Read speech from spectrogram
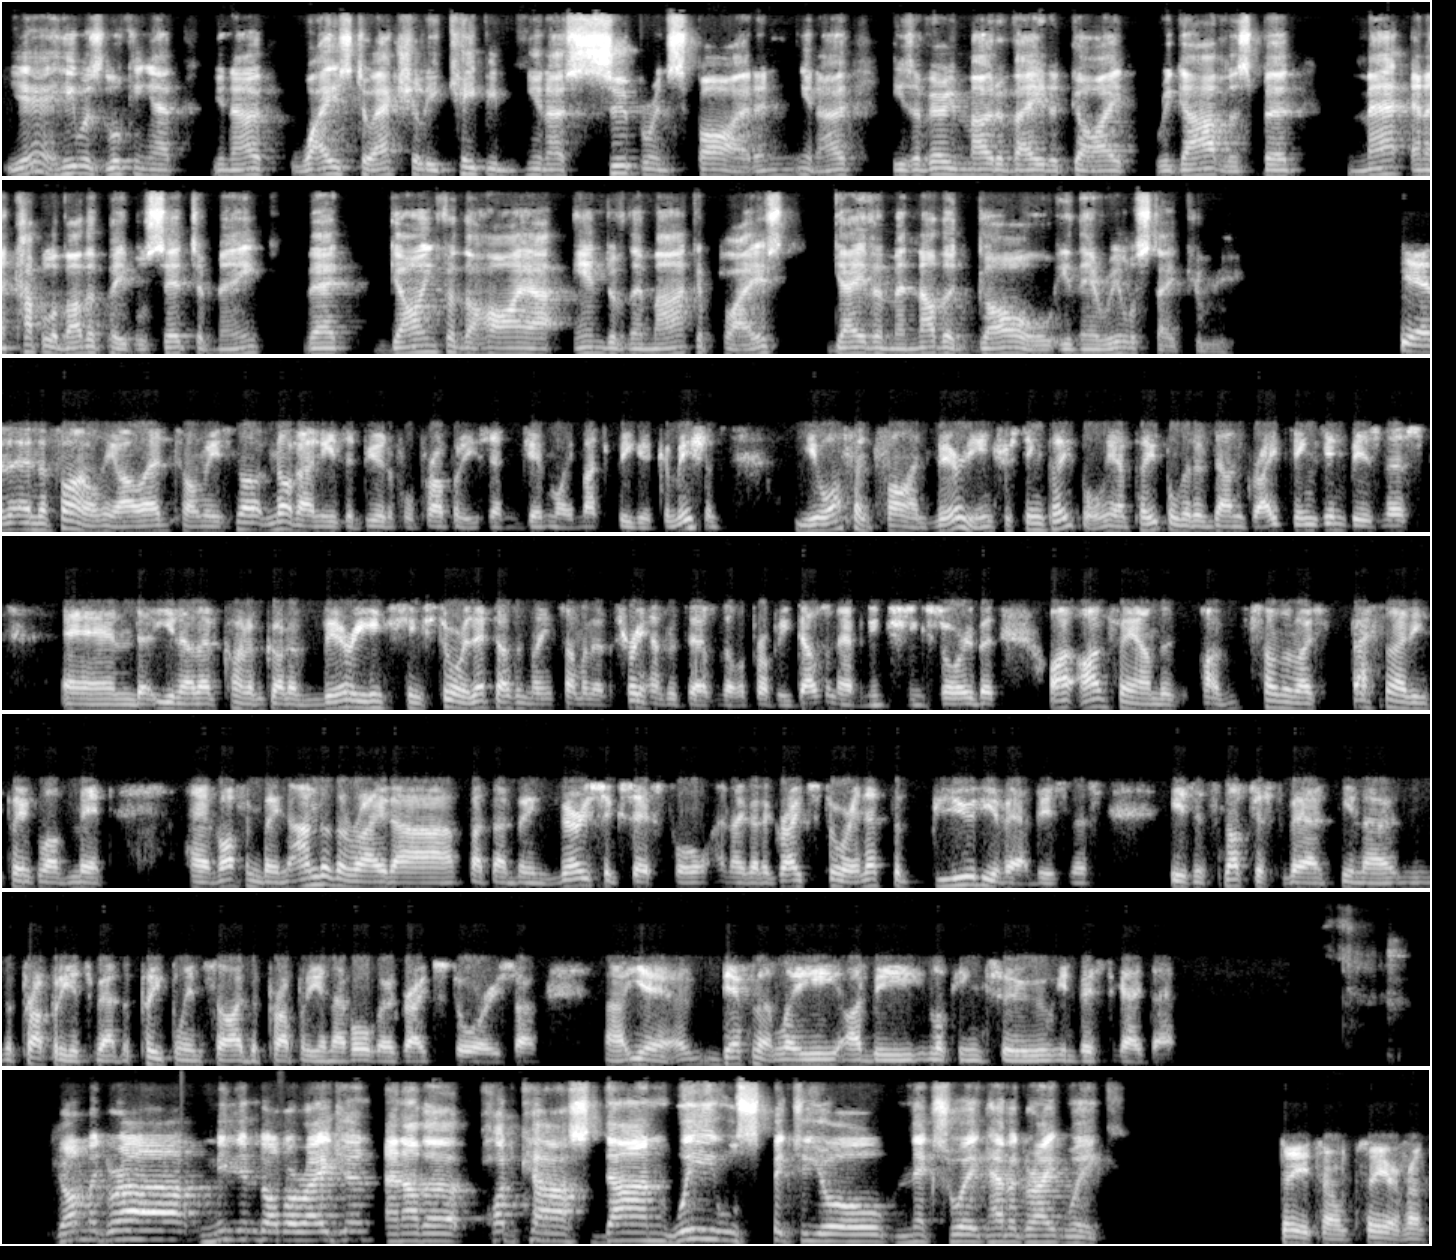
yeah, he was looking at, you know, ways to actually keep him, you know, super inspired. And, you know, he's a very motivated guy regardless. But Matt and a couple of other people said to me that going for the higher end of the marketplace gave them another goal in their real estate career. Yeah, and the final thing I'll add, Tommy, is not, not only is it beautiful properties and generally much bigger commissions, you often find very interesting people. You know, people that have done great things in business, and you know they've kind of got a very interesting story. That doesn't mean someone at a three hundred thousand dollar property doesn't have an interesting story, but I, have found that I've, some of the most fascinating people I've met have often been under the radar, but they've been very successful and they've got a great story. And that's the beauty of our business is it's not just about you know the property; it's about the people inside the property, and they've all got a great story. So, uh, yeah, definitely, I'd be looking to investigate that. John McGrath, Million Dollar Agent, another podcast done. We will speak to you all next week. Have a great week. See you, Tom. See you, everyone.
